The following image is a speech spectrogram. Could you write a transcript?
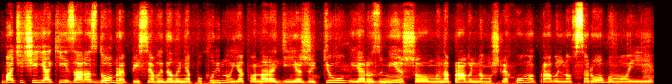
бачачи, як їй зараз добре після видалення пухлину, як вона радіє життю, я розумію, що ми на правильному шляху, ми правильно все робимо і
